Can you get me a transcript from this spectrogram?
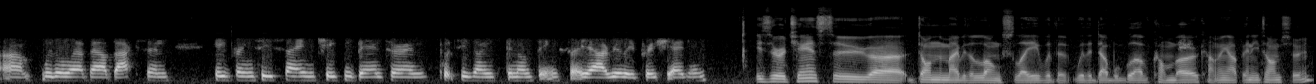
um, with all our backs, and he brings his same cheeky banter and puts his own spin on things. So, yeah, I really appreciate him. Is there a chance to uh, don maybe the long sleeve with a with a double glove combo coming up anytime soon?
